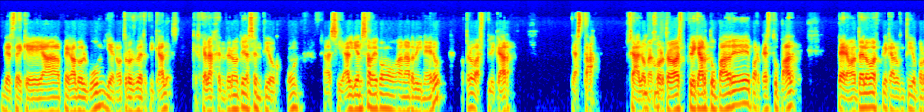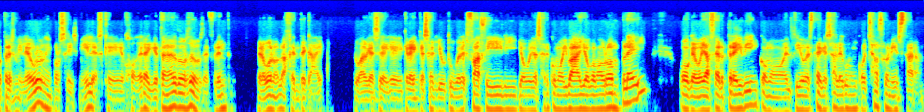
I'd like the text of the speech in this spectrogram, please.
desde que ha pegado el boom y en otros verticales, que es que la gente no tiene sentido común. O sea, si alguien sabe cómo ganar dinero, no te lo va a explicar. Ya está. O sea, a lo mejor te lo va a explicar tu padre porque es tu padre. Pero no te lo va a explicar un tío por 3.000 euros ni por 6.000. Es que, joder, hay que tener dos dedos de frente. Pero bueno, la gente cae. Igual que, se, creen que ser youtuber es fácil y yo voy a ser como Ibai yo como Play o que voy a hacer trading como el tío este que sale con un cochazo en Instagram.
